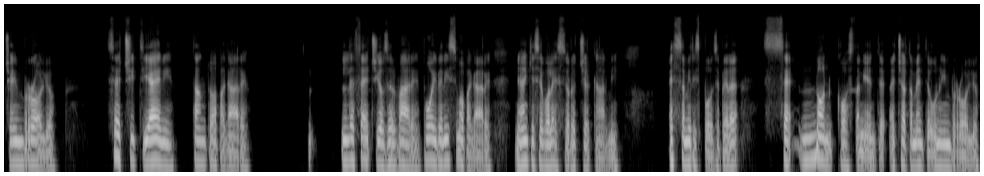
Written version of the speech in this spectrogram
c'è imbroglio. Se ci tieni tanto a pagare. Le feci osservare, puoi benissimo pagare, neanche se volessero cercarmi. Essa mi rispose, per se non costa niente, è certamente un imbroglio.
